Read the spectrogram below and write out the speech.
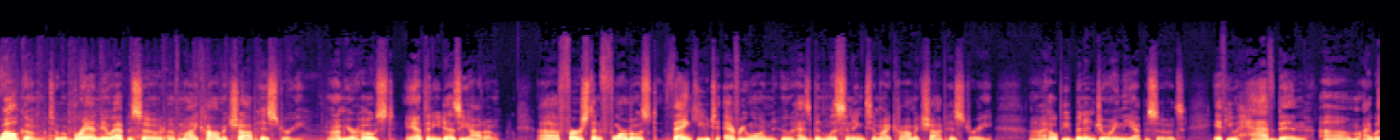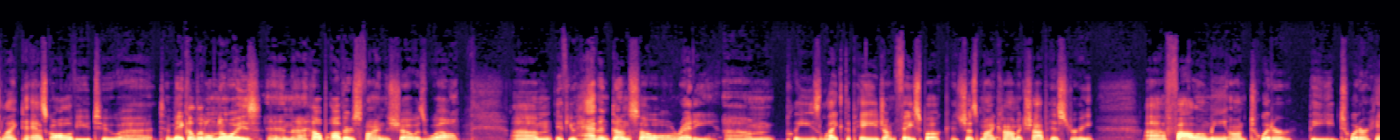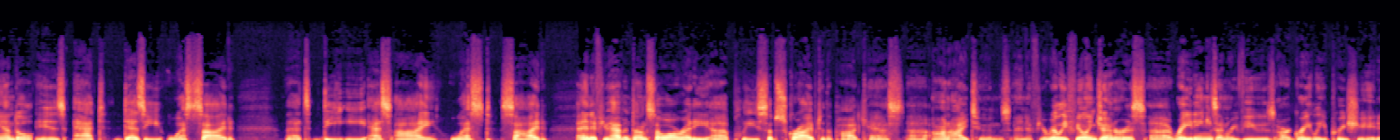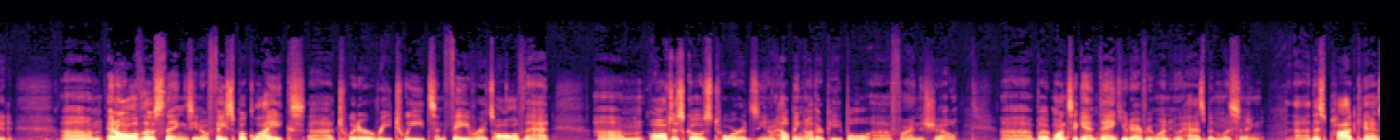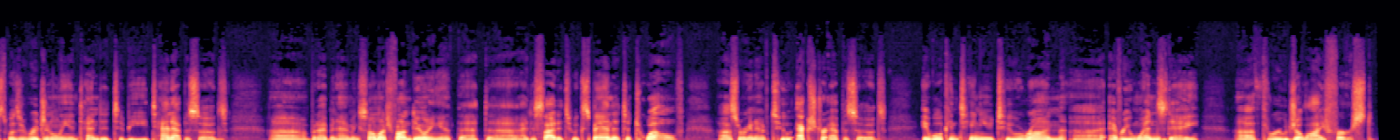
Welcome to a brand new episode of My Comic Shop History. I'm your host, Anthony Desiato. Uh, first and foremost, thank you to everyone who has been listening to My Comic Shop History. Uh, I hope you've been enjoying the episodes. If you have been, um, I would like to ask all of you to uh, to make a little noise and uh, help others find the show as well. Um, if you haven't done so already, um, please like the page on Facebook. It's just My Comic Shop History. Uh, follow me on Twitter. The Twitter handle is at Desi Westside. That's D E S I West Side. And if you haven't done so already, uh, please subscribe to the podcast uh, on iTunes. And if you're really feeling generous, uh, ratings and reviews are greatly appreciated. Um, and all of those things, you know, Facebook likes, uh, Twitter retweets and favorites, all of that, um, all just goes towards you know helping other people uh, find the show. Uh, but once again, thank you to everyone who has been listening. This podcast was originally intended to be 10 episodes, uh, but I've been having so much fun doing it that uh, I decided to expand it to 12. Uh, so we're going to have two extra episodes. It will continue to run uh, every Wednesday uh, through July 1st.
